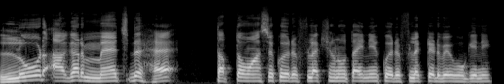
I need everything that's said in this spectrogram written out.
लोड अगर मैच्ड है, तब तो वहाँ से कोई रिफ्लेक्शन होता ही नहीं है, कोई रिफ्लेक्टेड वेव होगी नहीं।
